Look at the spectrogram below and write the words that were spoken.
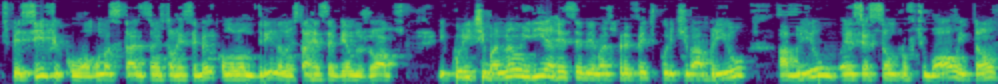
específico. Algumas cidades não estão recebendo, como Londrina não está recebendo jogos e Curitiba não iria receber, mas o prefeito de Curitiba abriu, abriu exceção para o futebol, então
